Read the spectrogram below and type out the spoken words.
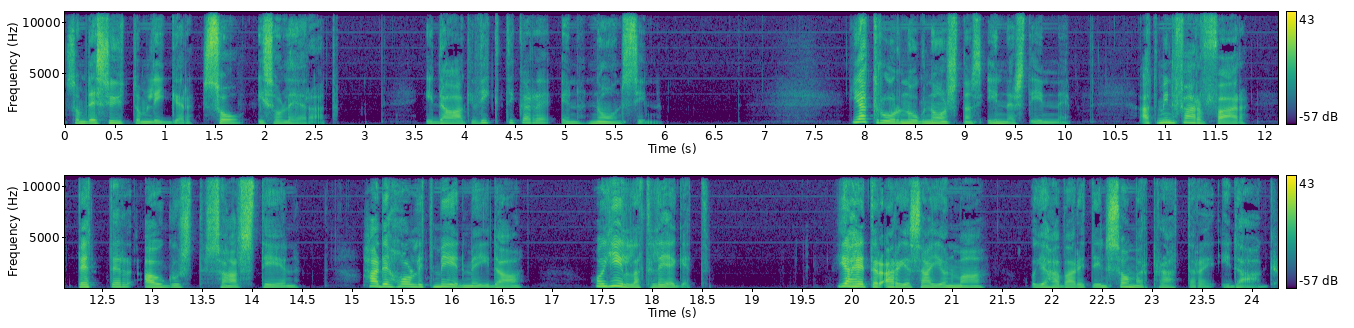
som dessutom ligger så isolerat. Idag viktigare än någonsin. Jag tror nog någonstans innerst inne att min farfar Petter August Salsten hade hållit med mig idag och gillat läget. Jag heter Arje Saijonmaa och jag har varit din sommarpratare idag.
